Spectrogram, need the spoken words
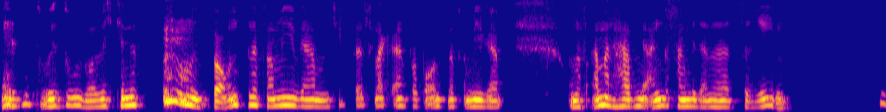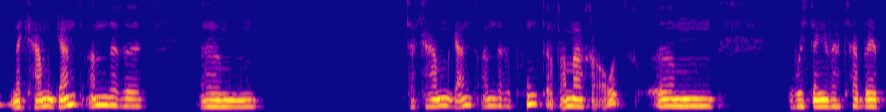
Ja, es ist sowieso so. Also ich kenne es bei uns in der Familie, wir haben einen Schicksalsschlag einfach bei uns in der Familie gehabt. Und auf einmal haben wir angefangen miteinander zu reden. Mhm. Und da kamen ganz andere, ähm, da kamen ganz andere Punkte auf einmal raus, ähm, wo ich dann gedacht habe,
